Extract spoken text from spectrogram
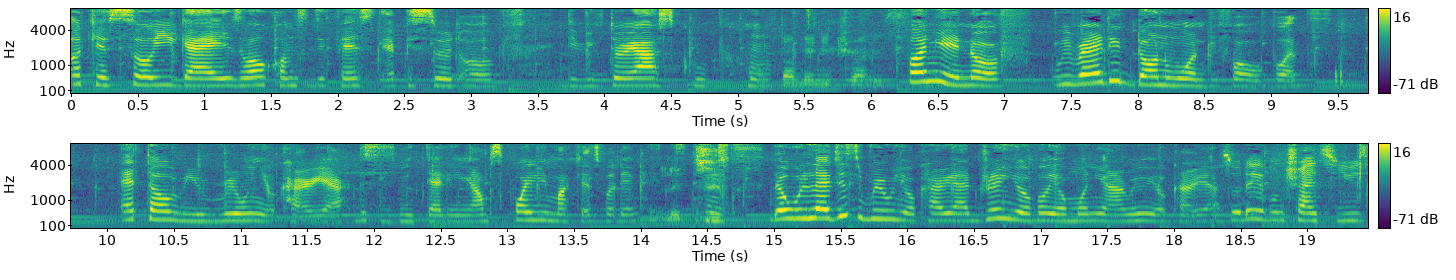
Okay, so you guys, welcome to the first episode of the Victoria Scoop. After many tries. Funny enough, we've already done one before, but Ethel will ruin your career. This is me telling you. I'm spoiling markets for them. Legit. they will legit ruin your career, drain you of all your money, and ruin your career. So don't even try to use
